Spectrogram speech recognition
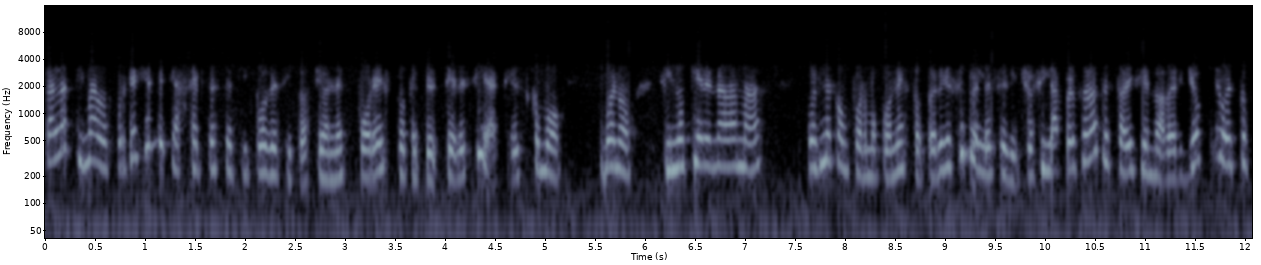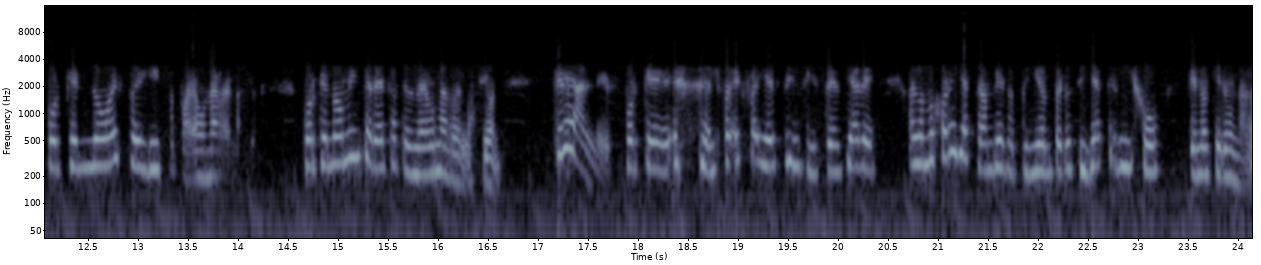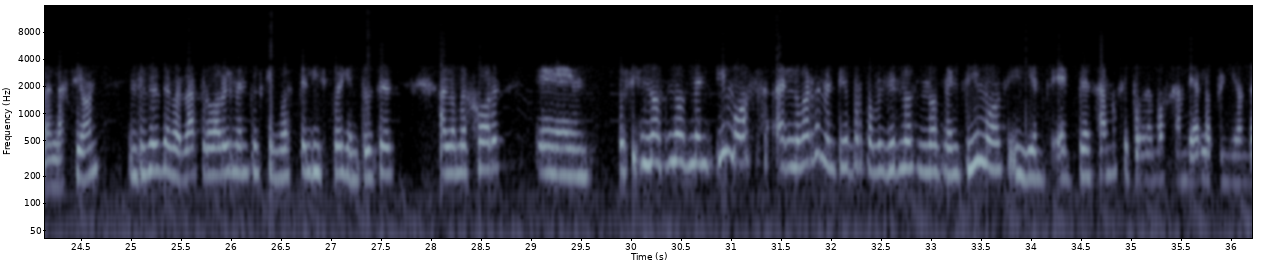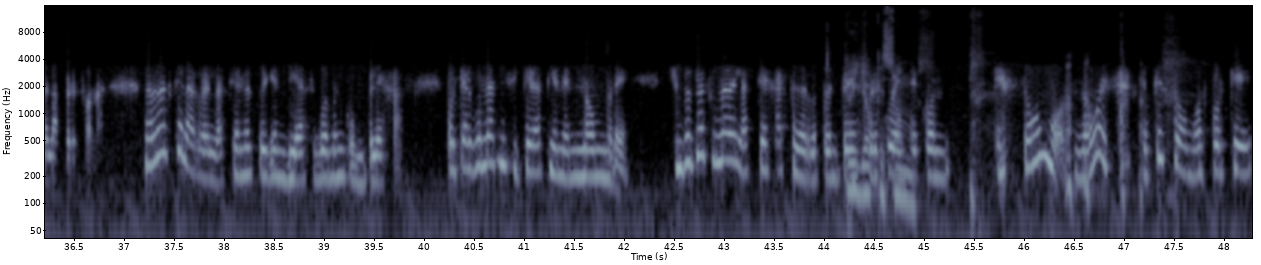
tan lastimados, porque hay gente que acepta este tipo de situaciones por esto que te decía, que es como, bueno, si no quiere nada más, pues me conformo con esto, pero yo siempre les he dicho, si la persona te está diciendo, a ver, yo quiero esto porque no estoy listo para una relación, porque no me interesa tener una relación, créanles, porque el hay esta insistencia de, a lo mejor ella cambia de opinión, pero si ya te dijo que no quiere una relación, entonces de verdad probablemente es que no esté listo y entonces a lo mejor eh, pues nos, nos mentimos, en lugar de mentir por convivir nos, nos mentimos y pensamos que podemos cambiar la opinión de la persona. La verdad es que las relaciones hoy en día se vuelven complejas porque algunas ni siquiera tienen nombre. Entonces una de las quejas que de repente es frecuente con ¿qué somos? ¿No? Exacto, ¿qué somos? Porque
